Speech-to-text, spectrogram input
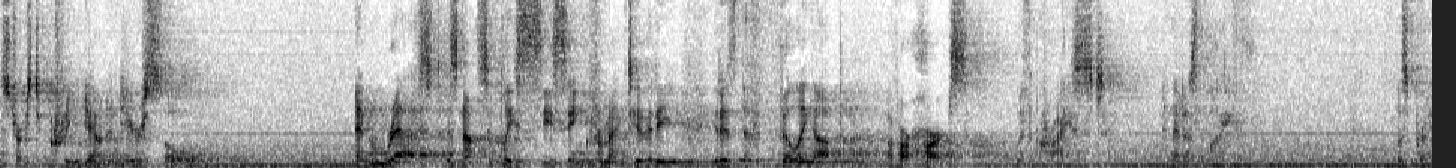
starts to creep down into your soul. And rest is not simply ceasing from activity, it is the filling up of our hearts with Christ. And that is life. Let's pray.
